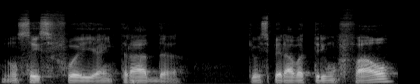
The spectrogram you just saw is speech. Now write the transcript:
não sei se foi a entrada que eu esperava triunfal,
